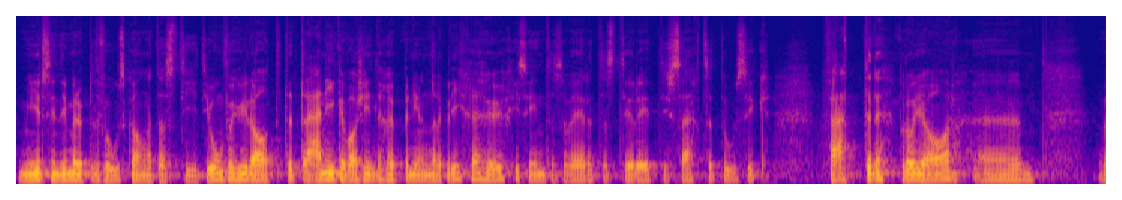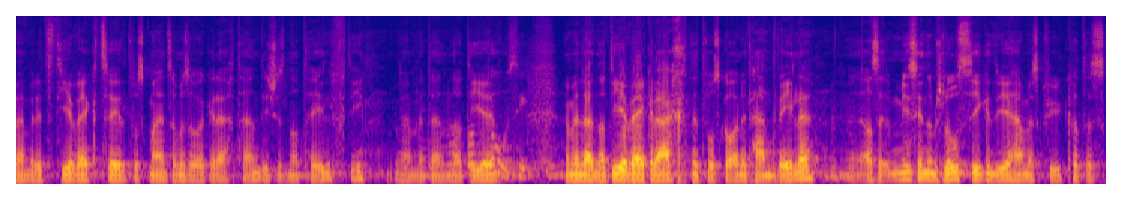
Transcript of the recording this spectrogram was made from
Wir sind immer davon ausgegangen, dass die, die unverheirateten Trennungen wahrscheinlich etwa in einer gleichen Höhe sind. Also wären das theoretisch 16.000 Väter pro Jahr. Ähm, wenn man jetzt die wegzählt, die das gemeinsame Sorgerecht haben, ist es noch die Hälfte. Wenn man dann noch die, wenn man dann noch die wegrechnet, die es gar nicht haben wollen. Mhm. Also wir sind am Schluss irgendwie, haben wir das Gefühl gehabt, dass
